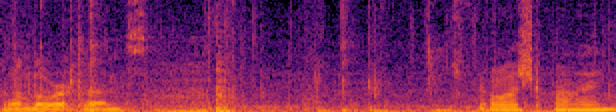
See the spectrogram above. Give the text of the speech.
One lower tens. Watch behind.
